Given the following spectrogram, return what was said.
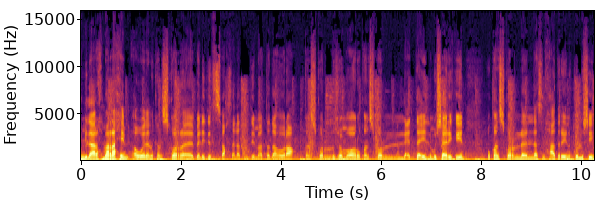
بسم الله الرحمن الرحيم. اولا كنشكر بلدية صفاقس على تنظيم التظاهرة. كنشكر الجمهور وكنشكر العدائين المشاركين وكنشكر الناس الحاضرين كل شيء.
